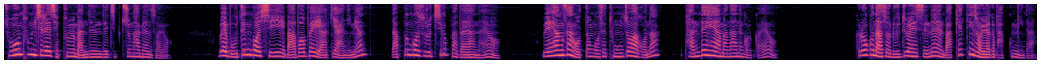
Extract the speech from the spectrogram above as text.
좋은 품질의 제품을 만드는데 집중하면서요. 왜 모든 것이 마법의 약이 아니면 나쁜 것으로 취급받아야 하나요? 왜 항상 어떤 것에 동조하거나 반대해야만 하는 걸까요? 그러고 나서 루드웰스는 마케팅 전략을 바꿉니다.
